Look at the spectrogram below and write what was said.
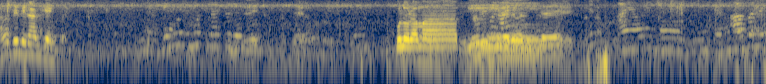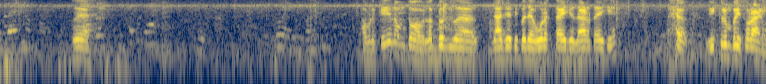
હવે દીદી રાખજે એમ ભાઈ બોલો રામા પીરની જય. આપણે કહીએ ને આમ તો લગભગ જાજેથી બધા ઓળખતા છે જાણતા છે. વિક્રમભાઈ સોરાણી.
